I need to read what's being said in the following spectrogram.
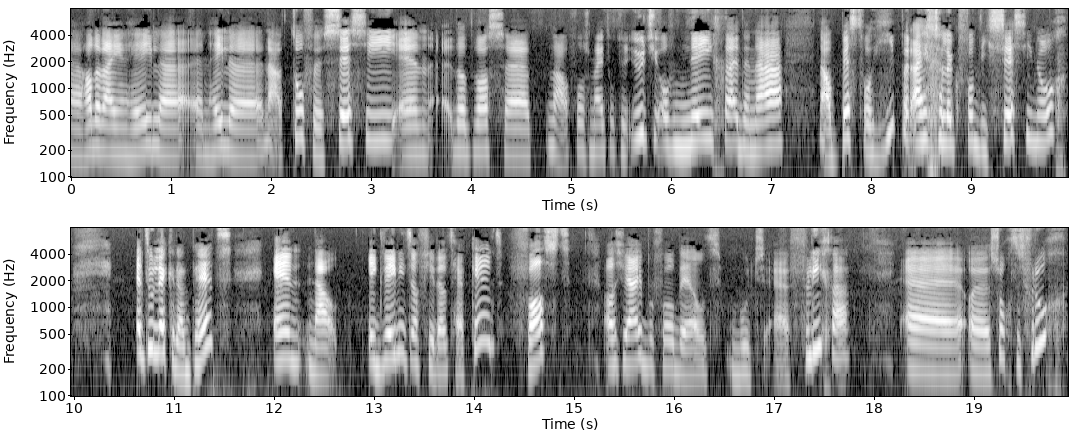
uh, hadden wij een hele, een hele nou, toffe sessie. En dat was uh, nou, volgens mij tot een uurtje of negen. En daarna nou, best wel hyper eigenlijk van die sessie nog. En toen lekker naar bed. En nou, ik weet niet of je dat herkent. Vast. Als jij bijvoorbeeld moet uh, vliegen. s ochtends vroeg.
